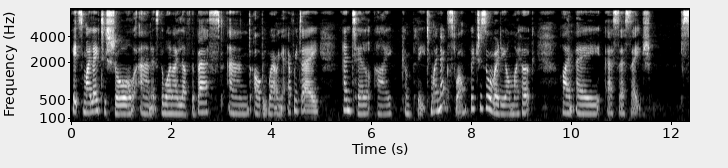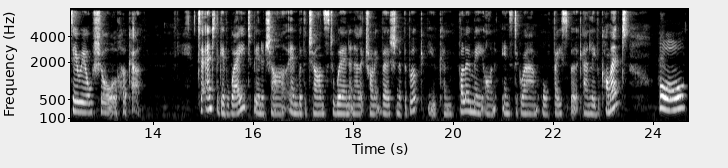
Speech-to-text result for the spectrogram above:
it's my latest shawl and it's the one I love the best, and I'll be wearing it every day until I complete my next one, which is already on my hook. I'm a SSH serial shawl hooker. To enter the giveaway, to be in, a in with a chance to win an electronic version of the book, you can follow me on Instagram or Facebook and leave a comment, or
